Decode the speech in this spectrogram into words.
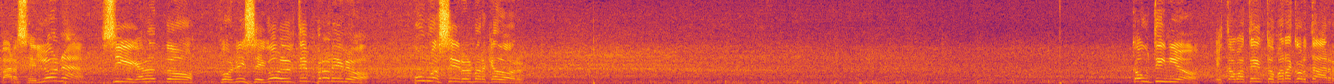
Barcelona sigue ganando con ese gol tempranero. 1 a 0 el marcador. Coutinho estaba atento para cortar.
